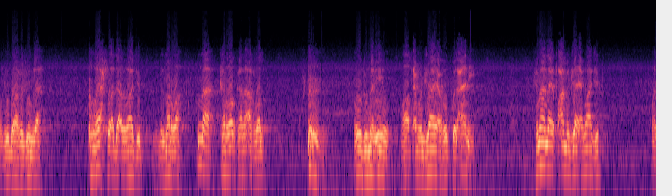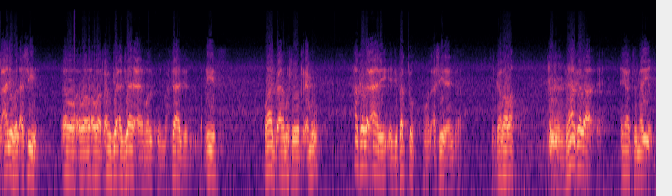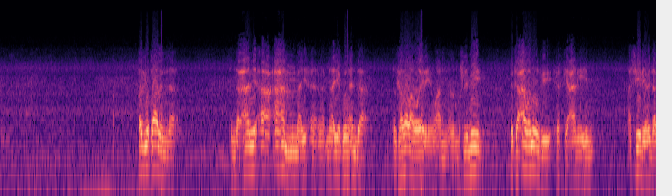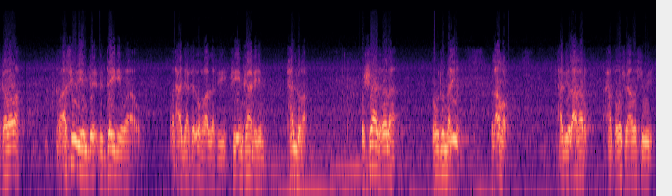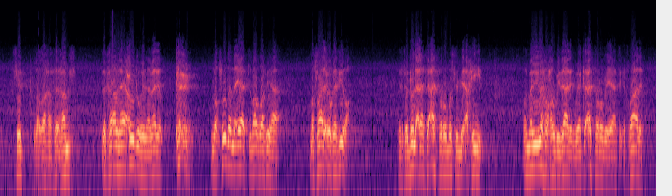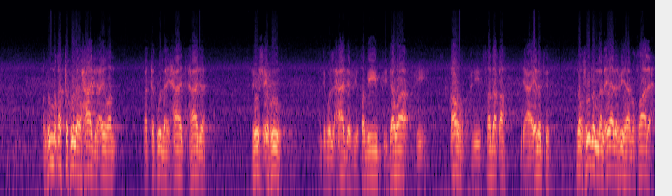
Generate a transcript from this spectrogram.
وجوبها في الجملة. ويحصل أداء الواجب بالمرة ثم كرر كان أفضل. عود المريض وأطعم الجائع وفك العاني كما أن إطعام الجائع واجب والعاني هو الأسير أو إطعام الجائع والمحتاج الفقير واجب على المسلم يطعمه. هكذا العاني يجي فكه وهو الأسير عند الكفرة. فهكذا عيادة المريض. قد يقال إن أن العاني أعم مما من أن يكون عند الكفرة وغيرهم وأن المسلمين يتعاونون في فك عانيهم أسيرهم عند الكفرة وأسيرهم بالدين والحاجات الأخرى التي في إمكانهم حلها. والشاهد قولها عود المريض بالأمر الحديث الآخر حق مسلم على مسلم ست والآخر خمس. ذكر أنها يعود إذا مرض المقصود أن عيادة المرضى فيها مصالح كثيرة. وتدل على تأثر المسلم بأخيه والمريض يفرح بذلك ويتأثر بعيادة إخوانه. ثم قد تكون له حاجة أيضا قد تكون له حاجة, فيسعفوه قد تكون له حاجة في طبيب في دواء في قرض في صدقة لعائلته المقصود أن العيادة فيها مصالح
